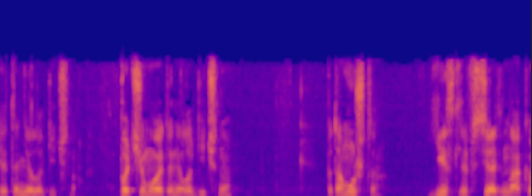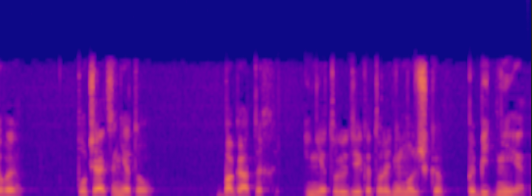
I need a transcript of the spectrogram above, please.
это нелогично. Почему это нелогично? Потому что если все одинаковые, получается нету богатых и нету людей, которые немножечко победнее.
